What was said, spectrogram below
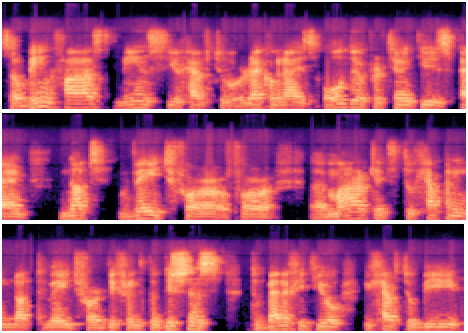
So, being fast means you have to recognize all the opportunities and not wait for for uh, market to happen, not wait for different conditions to benefit you. You have to be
